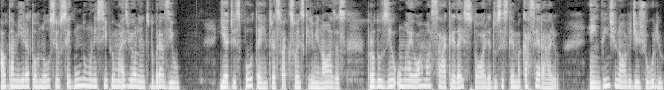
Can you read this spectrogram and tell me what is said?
Altamira tornou-se o segundo município mais violento do Brasil, e a disputa entre as facções criminosas produziu o maior massacre da história do sistema carcerário, em 29 de julho,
